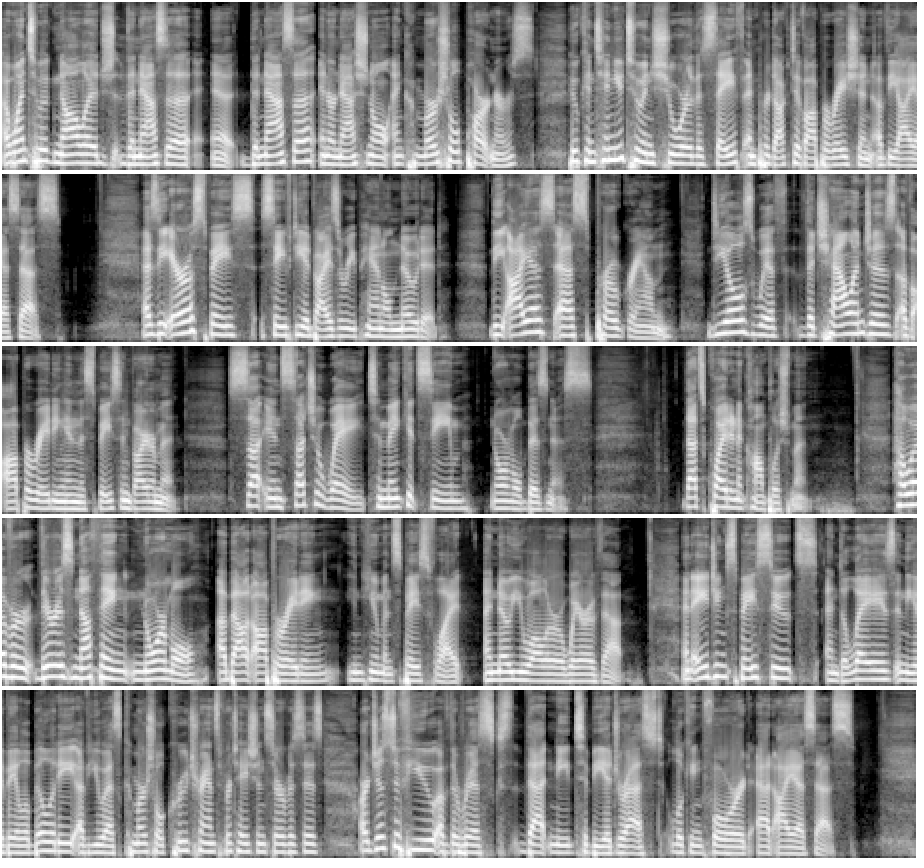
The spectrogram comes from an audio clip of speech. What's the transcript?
I want to acknowledge the NASA, uh, the NASA international and commercial partners who continue to ensure the safe and productive operation of the ISS. As the Aerospace Safety Advisory Panel noted, the ISS program deals with the challenges of operating in the space environment su in such a way to make it seem normal business. That's quite an accomplishment. However, there is nothing normal about operating in human spaceflight. I know you all are aware of that. And aging spacesuits and delays in the availability of U.S. commercial crew transportation services are just a few of the risks that need to be addressed looking forward at ISS.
